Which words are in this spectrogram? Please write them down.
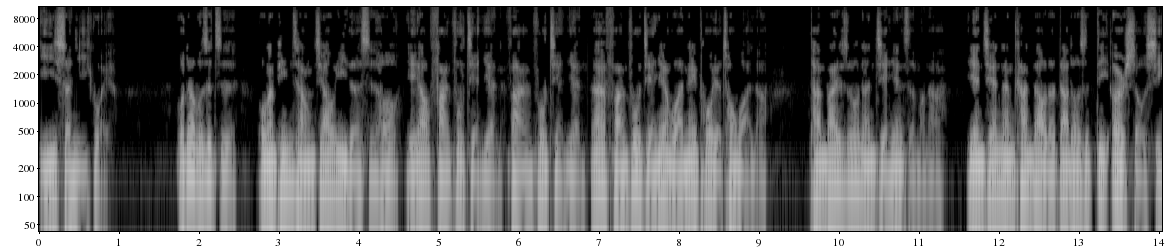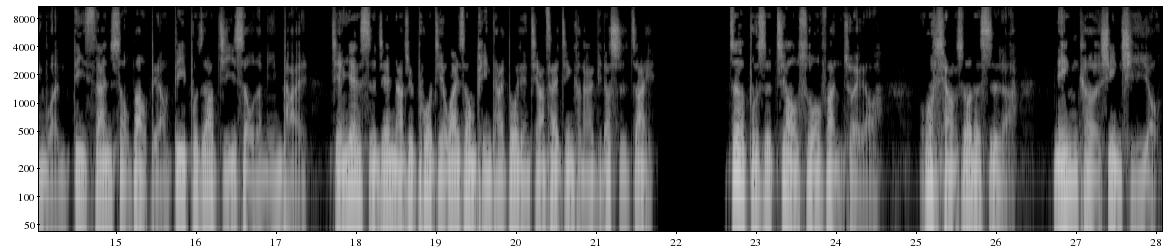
疑神疑鬼啊。我倒不是指我们平常交易的时候也要反复检验、反复检验，那反复检验完那波也冲完了。坦白说，能检验什么呢？眼前能看到的大都是第二手新闻、第三手报表、第不知道几手的名牌。检验时间拿去破解外送平台，多点加菜金可能还比较实在。这不是教唆犯罪哦。我想说的是啊，宁可信其有，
